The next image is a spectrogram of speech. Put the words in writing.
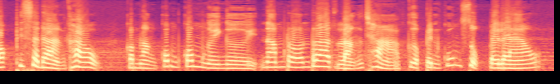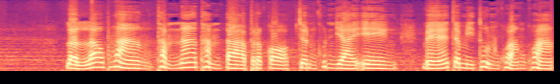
ก๊อกพิสดารเข้ากำลังก้มๆเงยๆ น้ำร้อนราดหลังฉาเกือบเป็นกุ้งสุกไปแล้วหล่อนเล่าพลางทำหน้าทำตาประกอบจนคุณยายเอง แม้จะมีทุนขวางขวาง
